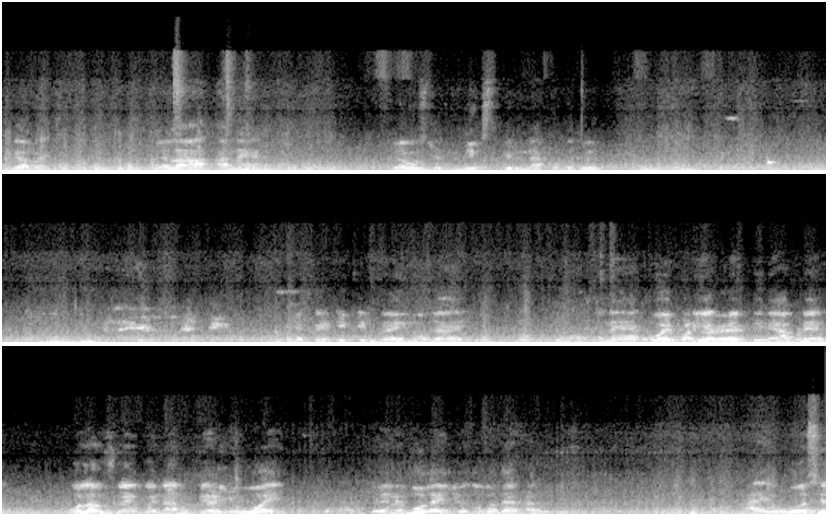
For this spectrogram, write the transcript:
જીગાભાઈ પેલા આને વ્યવસ્થિત મિક્સ કરી નાખો બધું. એક ટિકિટ રહી ન જાય. અને કોઈ પણ એક વ્યક્તિને આપણે બોલાવશું અહીં કોઈ નાનું ટેણિયું હોય તો એને બોલાવી ગયો તો વધારે સારું છે આ એવું હશે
